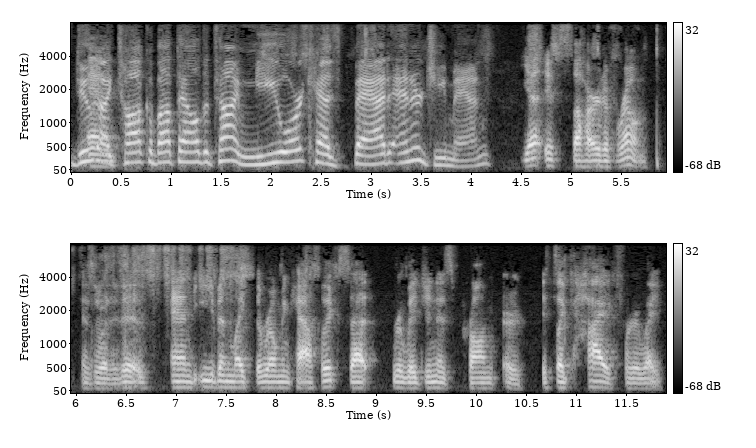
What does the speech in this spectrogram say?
Dude, And- I talk about that all the time. New York has bad energy, man. Yeah, it's the heart of Rome, is what it is. And even like the Roman Catholics, that religion is prom or it's like high for like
